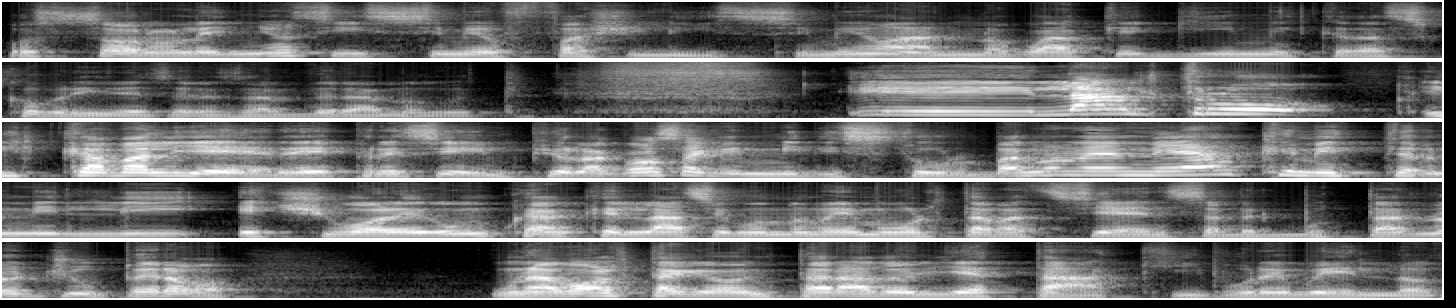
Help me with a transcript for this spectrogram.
O sono legnosissimi o facilissimi. O hanno qualche gimmick da scoprire, se ne salveranno tutte. E l'altro, il cavaliere, per esempio, la cosa che mi disturba non è neanche mettermi lì, e ci vuole comunque anche là, secondo me, molta pazienza per buttarlo giù, però una volta che ho imparato gli attacchi, pure quello,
